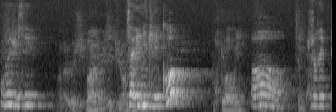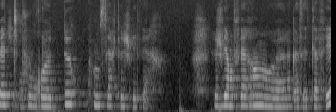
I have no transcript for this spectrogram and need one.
Ouais, je sais. Logiquement, la musique, tu l'entends. Vous avez mis de l'écho? Pour toi, oui. Oh Je répète pour euh, deux concerts que je vais faire. Je vais en faire un euh, à la Gazette Café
